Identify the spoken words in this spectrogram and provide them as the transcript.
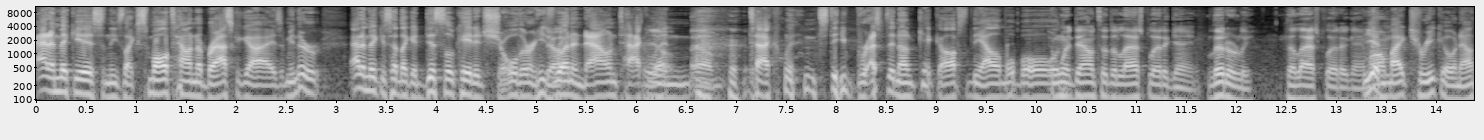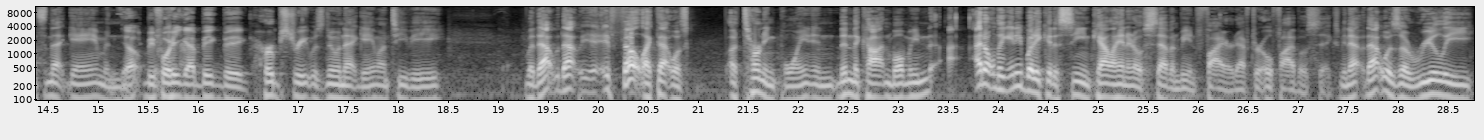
Adam Ickes and these like small town Nebraska guys. I mean, they're Adam Ickes had like a dislocated shoulder, and he's Yep. running down tackling um, tackling Steve Breaston on kickoffs in the Alamo Bowl. We went down to the last play of the game, literally the last play of the game. Um, Mike Tirico announcing that game, and Yep, before he got big, big. Herbstreit was doing that game on TV. But that that it felt like that was a turning point, and then the Cotton Bowl. I mean, I- don't think anybody could have seen Callahan in 07 being fired after 05 06. I mean, that that was a really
